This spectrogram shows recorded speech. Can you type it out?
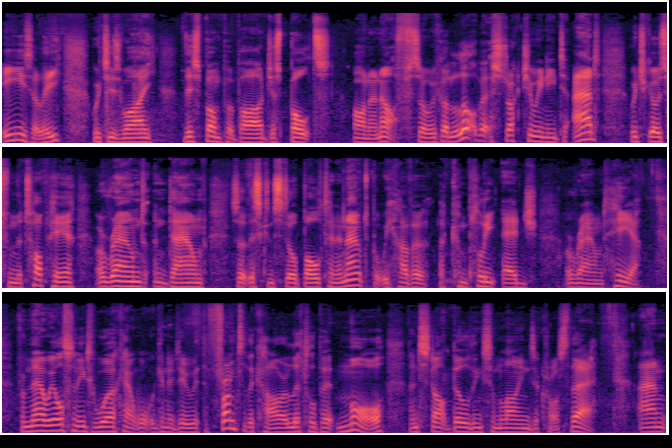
easily, which is why this bumper bar just bolts on and off. So we've got a little bit of structure we need to add, which goes from the top here around and down so that this can still bolt in and out, but we have a, a complete edge around here. From there, we also need to work out what we're going to do with the front of the car a little bit more and start building some lines across there. And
